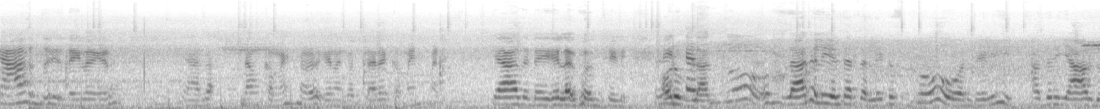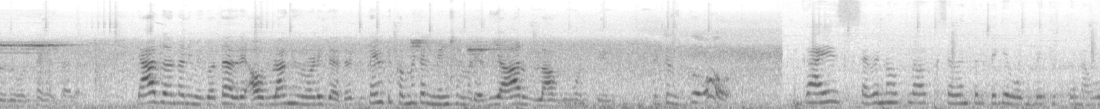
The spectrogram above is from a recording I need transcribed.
ಯಾರ್ದು ಡೈಲಾಗ್ ಯಾರ ನಮ್ಮ ಕಮೆಂಟ್ ಮಾಡೋರಿಗೆ ಏನೋ ಗೊತ್ತಾರೆ ಕಮೆಂಟ್ ಮಾಡಿ. ಯಾವ್ದು ಡೈಲಾಗು ಅಂತೇಳಿ ಅವರು ಬ್ಲಾಗು ಬ್ಲಾಗಲ್ಲಿ ಹೇಳ್ತಾ ಇರ್ತಾರೆ ಲೆಟಸ್ ಗೋ ಅಂತೇಳಿ ಅದನ್ನು ಯಾರ್ದು ಅಂತ ಹೇಳ್ತಾರೆ. ಯಾರು ಯಾರ್ದು ಅಂತ ನಿಮಗೆ ಗೊತ್ತಾದರೆ ಅವ್ರ ಬ್ಲಾಗ್ ನೀವು ನೋಡಿದ್ದೆ ಆದರೆ ದಯವಿಟ್ಟು ಕಮೆಂಟಲ್ಲಿ ಮೆನ್ಷನ್ ಮಾಡಿ ಅದು ಯಾರು ಬ್ಲಾಗು ಅಂತೇಳಿ let's go guys seven o'clock seven ತರ್ಟಿಗೆ ಹೋಗಬೇಕಿತ್ತು ನಾವು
